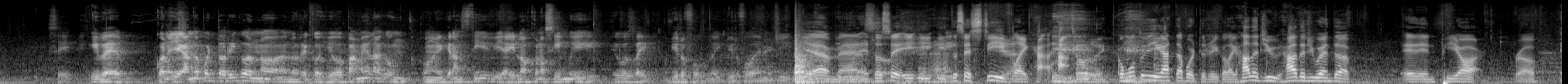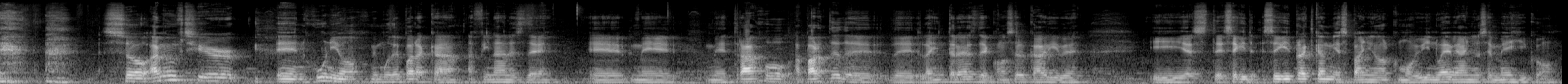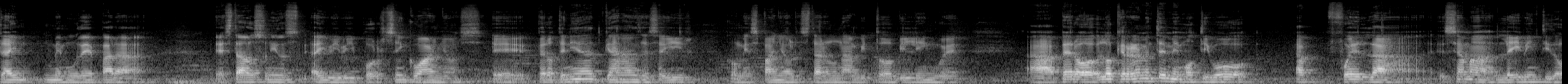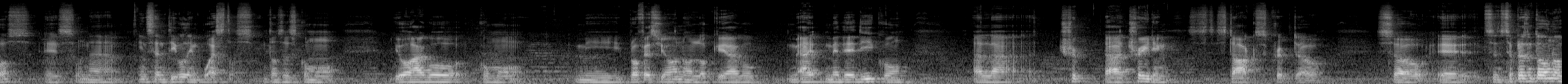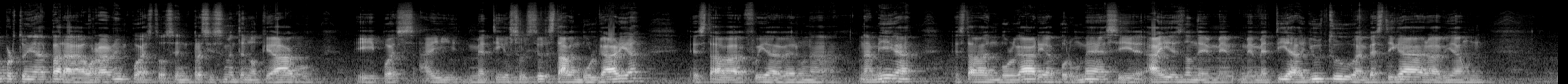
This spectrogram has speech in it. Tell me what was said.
Sí. Y ve, cuando llegando a Puerto Rico nos, nos recogió Pamela con, con el gran Steve y ahí nos conocimos y it was like beautiful, like beautiful energy. Yeah, man. Entonces, y, y- y entonces Steve, Yeah. like, how, how- Totally. ¿cómo tú llegaste a Puerto Rico? Like, how did you, how did you end up in, in PR, bro? So I moved here en junio, me mudé para acá a finales de, eh, me, me trajo, aparte de, de la interés de conocer el Caribe y este, seguir, seguir practicando mi español, como viví nueve años en México, de ahí me mudé para Estados Unidos, ahí viví por cinco años, eh, pero tenía ganas de seguir con mi español, estar en un ámbito bilingüe. Ah, pero lo que realmente me motivó ah, fue la, se llama Ley 22, es un incentivo de impuestos. Entonces, como yo hago como mi profesión o lo que hago, me, me dedico a la ah, trading, stocks, crypto. So, eh, se, se presentó una oportunidad para ahorrar impuestos en precisamente en lo que hago. Y pues ahí metí solicitud, estaba en Bulgaria, estaba, fui a ver una, una amiga, estaba en Bulgaria por un mes y ahí es donde me, me metí a YouTube a investigar, había un,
